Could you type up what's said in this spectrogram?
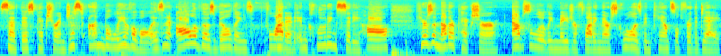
sent this picture and Just unbelievable, isn't it? All of those buildings flooded, including City Hall. Here's another picture. Absolutely major flooding there. School has been canceled for the day.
